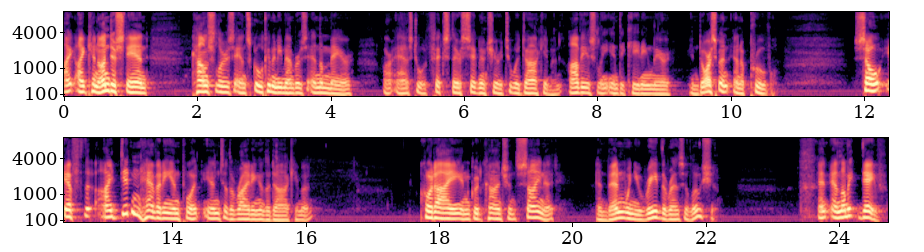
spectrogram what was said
I, I can understand councilors and school committee members and the mayor are asked to affix their signature to a document, obviously indicating their endorsement and approval. So if the, I didn't have any input into the writing of the document, could I, in good conscience, sign it? And then when you read the resolution, and, and let me, Dave,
